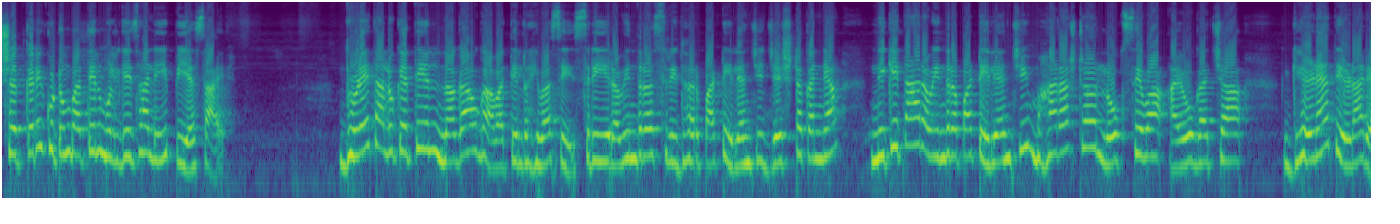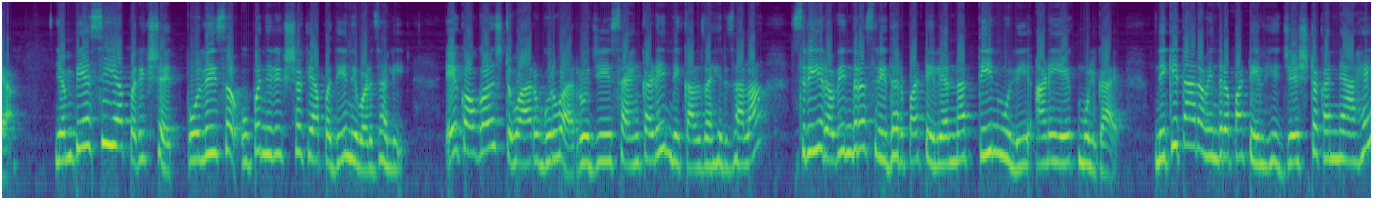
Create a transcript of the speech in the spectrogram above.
शेतकरी कुटुंबातील मुलगी झाली पी एस आय. धुळे तालुक्यातील नगाव गावातील रहिवासी श्री रवींद्र श्रीधर पाटील यांची ज्येष्ठ कन्या निकिता रवींद्र पाटील यांची महाराष्ट्र लोकसेवा आयोगाच्या घेण्यात येणाऱ्या एम पी एस सी या परीक्षेत पोलीस उपनिरीक्षक यापदी निवड झाली. एक ऑगस्ट वार गुरुवार रोजी सायंकाळी निकाल जाहीर झाला. श्री रवींद्र श्रीधर पाटील यांना तीन मुली आणि एक मुलगा आहे. निकिता रवींद्र पाटील ही ज्येष्ठ कन्या आहे.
